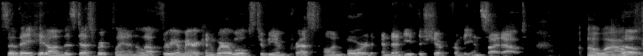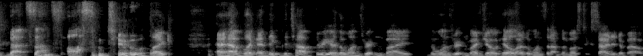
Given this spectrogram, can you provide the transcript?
So they hit on this desperate plan, allow three American werewolves to be impressed on board, and then eat the ship from the inside out. Oh wow. So that sounds awesome too. like I have like I think the top three are the ones written by the ones written by Joe Hill are the ones that I'm the most excited about.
